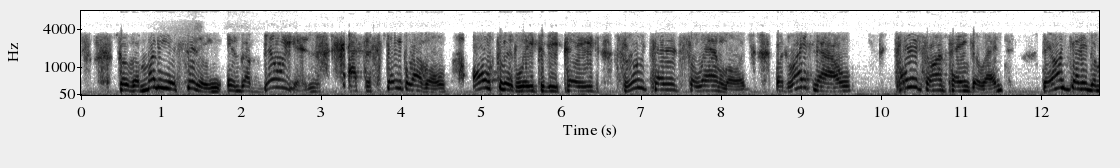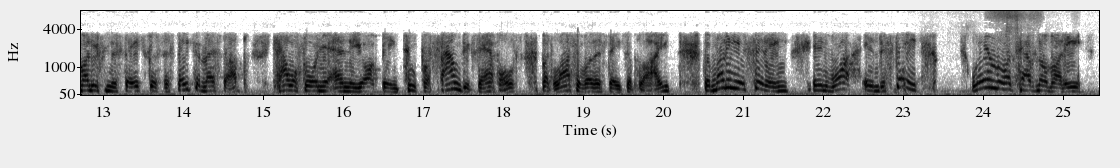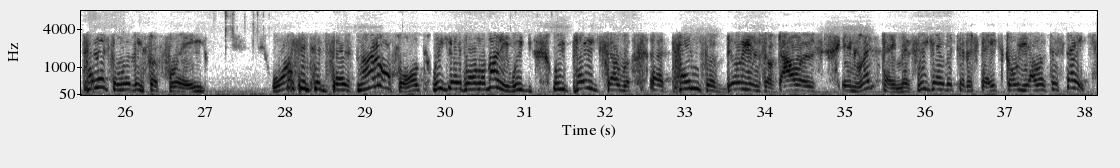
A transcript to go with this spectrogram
So the money is sitting in the billions at the state level, ultimately to be paid through tenants to landlords. But right now, tenants aren't paying the rent. They aren't getting the money from the states because the states are messed up. California and New York being two profound examples, but lots of other states apply. The money is sitting in what in the states Landlords have no money. Tenants are living for free. Washington says not our fault. We gave all the money. We we paid several uh, tens of billions of dollars in rent payments. We gave it to the states. Go yell at the states.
